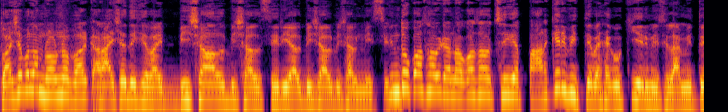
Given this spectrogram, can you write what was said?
তো আইসা বললাম রমনা পার্ক আর আইসা দেখে ভাই বিশাল বিশাল সিরিয়াল বিশাল বিশাল মিছিল। কিন্তু কথা ওইটা না কথা হচ্ছে গিয়ে পার্কের ভিত্তি ভাই কি এর মিছিল আমি তো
